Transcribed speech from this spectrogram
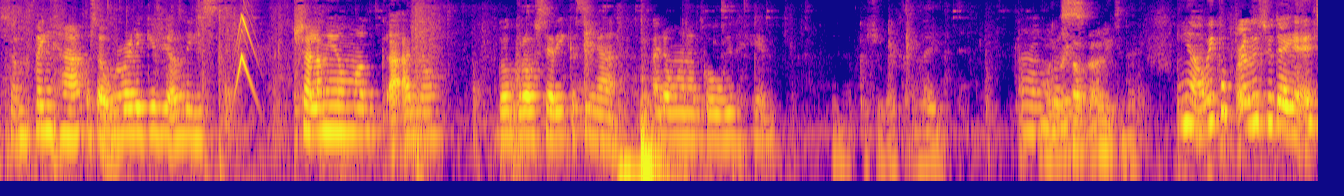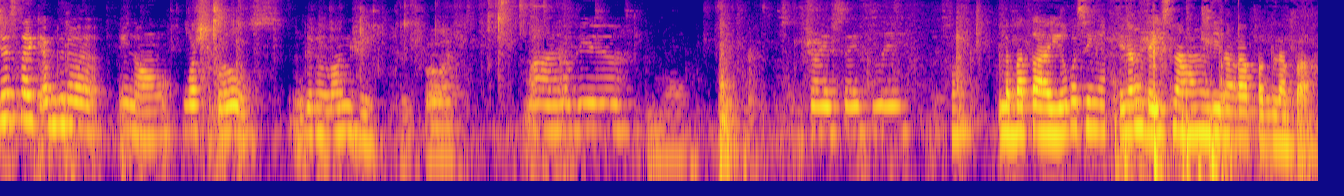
something ha because I already give you a list. Siya lang yung mag uh, ano go grocery kasi nga I don't wanna go with him. Because you wake up late. Uh, Oh, you up early today. yeah, wake up early today. It's just like I'm gonna, you know, wash clothes. I'm gonna laundry. Okay, bye. Bye, I love you. Drive safely. Laba tayo kasi ilang days na akong hindi nakapaglaba.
